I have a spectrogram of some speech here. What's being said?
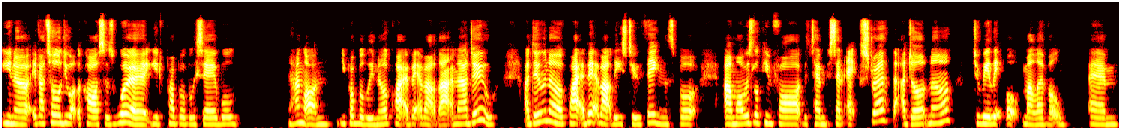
you know, if I told you what the courses were, you'd probably say, well, hang on, you probably know quite a bit about that. And I do. I do know quite a bit about these two things, but I'm always looking for the 10% extra that I don't know to really up my level. Um,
